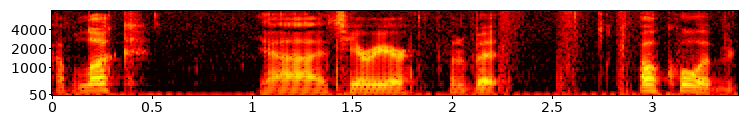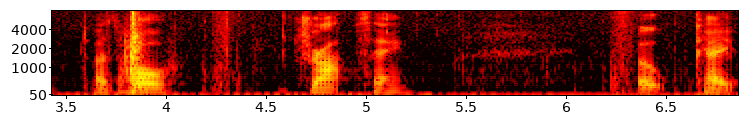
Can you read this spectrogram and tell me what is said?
Have a look. Yeah, interior a little bit. Oh, cool. uh, the whole drop thing. Okay.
